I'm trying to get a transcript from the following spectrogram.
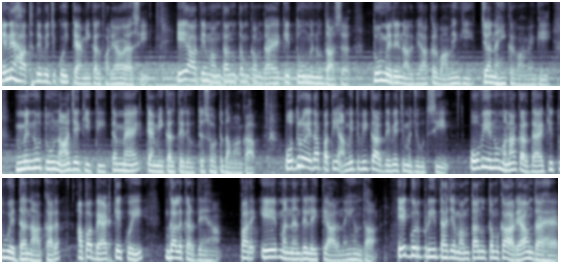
ਇਹਨੇ ਹੱਥ ਦੇ ਵਿੱਚ ਕੋਈ ਕੈਮੀਕਲ ਫੜਿਆ ਹੋਇਆ ਸੀ। ਇਹ ਆ ਕੇ ਮਮਤਾ ਨੂੰ ਧਮਕਾਉਂਦਾ ਹੈ ਕਿ ਤੂੰ ਮੈਨੂੰ ਦੱਸ, ਤੂੰ ਮੇਰੇ ਨਾਲ ਵਿਆਹ ਕਰਵਾਵੇਂਗੀ ਜਾਂ ਨਹੀਂ ਕਰਵਾਵੇਂਗੀ? ਮੈਨੂੰ ਤੂੰ ਨਾ ਜੇ ਕੀਤੀ ਤਾਂ ਮੈਂ ਕੈਮੀਕਲ ਤੇਰੇ ਉੱਤੇ ਸੁੱਟ ਦਵਾਂਗਾ। ਉਧਰੋਂ ਇਹਦਾ ਪਤੀ ਅਮਿਤ ਵੀ ਘਰ ਦੇ ਵਿੱਚ ਮੌਜੂਦ ਸੀ। ਉਹ ਵੀ ਇਹਨੂੰ ਮਨਾ ਕਰਦਾ ਹੈ ਕਿ ਤੂੰ ਇਦਾਂ ਨਾ ਕਰ, ਆਪਾਂ ਬੈਠ ਕੇ ਕੋਈ ਗੱਲ ਕਰਦੇ ਹਾਂ, ਪਰ ਇਹ ਮੰਨਣ ਦੇ ਲਈ ਤਿਆਰ ਨਹੀਂ ਹੁੰਦਾ। ਇਹ ਗੁਰਪ੍ਰੀਤ ਹਜੇ ਮਮਤਾ ਨੂੰ ਧਮਕਾ ਰਿਹਾ ਹੁੰਦਾ ਹੈ।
